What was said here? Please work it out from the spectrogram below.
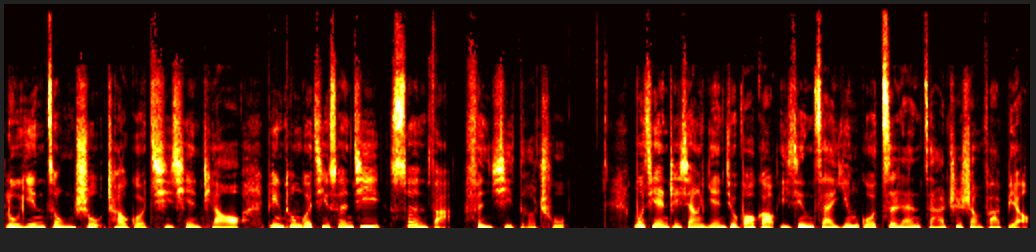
录音总数超过七千条，并通过计算机算法分析得出。目前，这项研究报告已经在英国《自然》杂志上发表。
